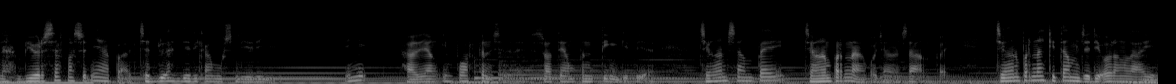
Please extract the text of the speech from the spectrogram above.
Nah, be yourself maksudnya apa? Jadilah diri kamu sendiri ini hal yang important sebenarnya sesuatu yang penting gitu ya jangan sampai jangan pernah kok jangan sampai. Jangan pernah kita menjadi orang lain.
